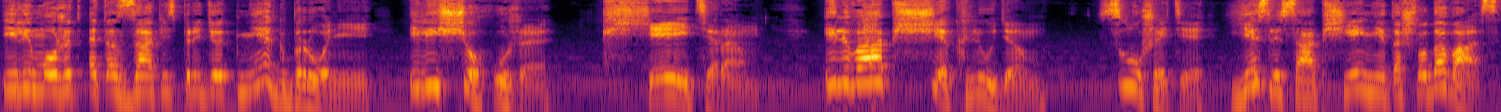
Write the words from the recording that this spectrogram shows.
Или может эта запись придет не к Брони, или еще хуже, к хейтерам. Или вообще к людям. Слушайте, если сообщение дошло до вас,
